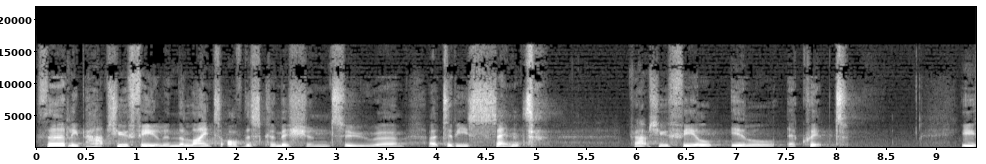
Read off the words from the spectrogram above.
Thirdly, perhaps you feel, in the light of this commission to, um, uh, to be sent, Perhaps you feel ill equipped. You,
